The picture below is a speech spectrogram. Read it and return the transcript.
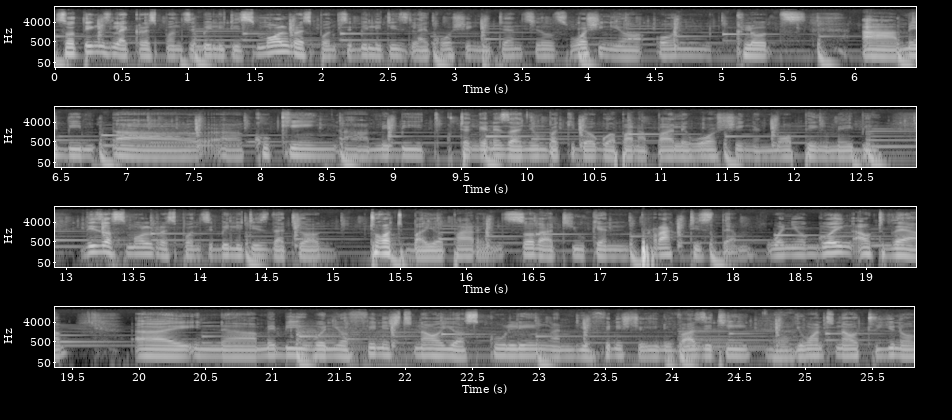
So things like responsibilities, small responsibilities like washing utensils, washing your own clothes, uh, maybe uh, uh, cooking, uh, maybe kutengeneza nyumba kidogo hapa na pale, washing and mopping These are small responsibilities that you are taught by your parents so that you can practice them. When you're going out there, uh, in uh, maybe when you're finished now your schooling and you finished your university you want now to you know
